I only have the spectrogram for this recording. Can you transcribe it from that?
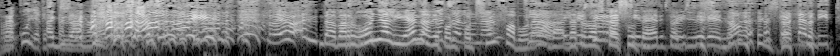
Recull aquesta Exacte. merda. De vergonya aliena, No de pot, pots fer el favor Clar, de, de, treure els més calçotets d'aquí. no? Què t'han dit?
